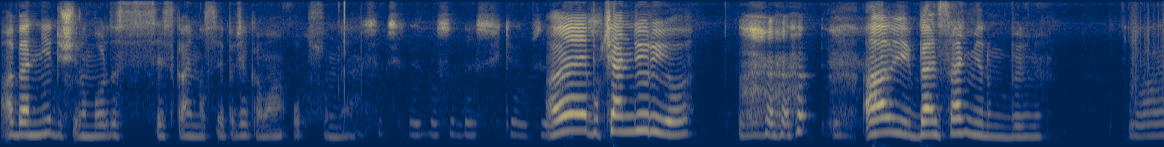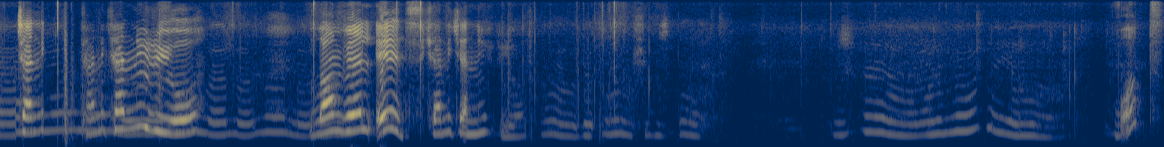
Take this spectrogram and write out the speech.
Abi ben niye düşüyorum? Bu arada ses kayması yapacak ama olsun ya. Ay bu kendi yürüyor. Abi ben saymıyorum bu bölümü. Kendi kendi kendine yürüyor. Lan vel et. Kendi kendine yürüyor. What?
